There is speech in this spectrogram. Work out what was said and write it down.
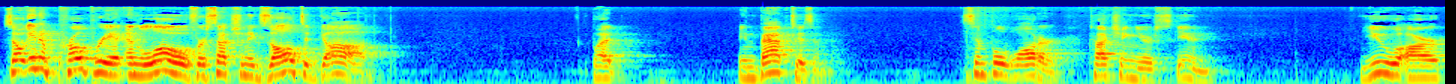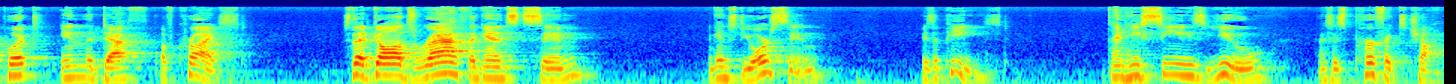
So inappropriate and low for such an exalted God. But in baptism, simple water touching your skin, you are put in the death of Christ, so that God's wrath against sin, against your sin, is appeased. And he sees you as his perfect child.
